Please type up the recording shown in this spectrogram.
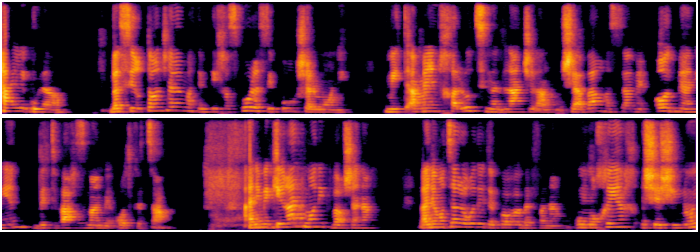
היי לכולם, בסרטון שלנו אתם תיחשפו לסיפור של מוני, מתאמן חלוץ נדל"ן שלנו שעבר מסע מאוד מעניין בטווח זמן מאוד קצר. אני מכירה את מוני כבר שנה ואני רוצה להוריד את הכובע בפניו, הוא מוכיח ששינוי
